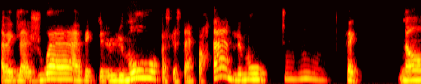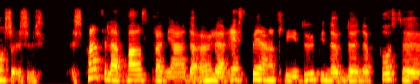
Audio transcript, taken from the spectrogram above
avec de la joie, avec de l'humour, parce que c'est important de l'humour. Mm-hmm. Fait non, je, je, pense que c'est la base première. De un, le respect entre les deux, puis de ne pas se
